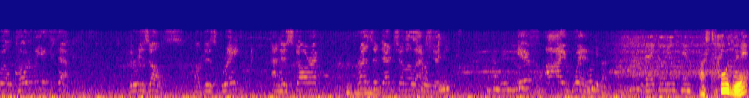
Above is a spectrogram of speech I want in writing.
will totally accept the results of this great and historic presidential election if I win. 大統領選明日工事へ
